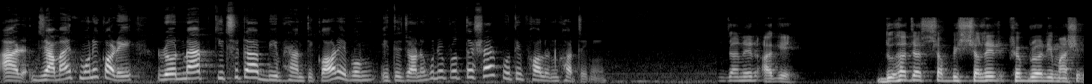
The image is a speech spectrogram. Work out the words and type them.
আর জামায়াত মনে করে, রোডম্যাপ কিছুটা বিভ্রান্তিকর এবং এতে জনগণের প্রত্যাশার প্রতিফলন ঘটেনি। আগে দু হাজার ছাব্বিশ সালের ফেব্রুয়ারি মাসে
